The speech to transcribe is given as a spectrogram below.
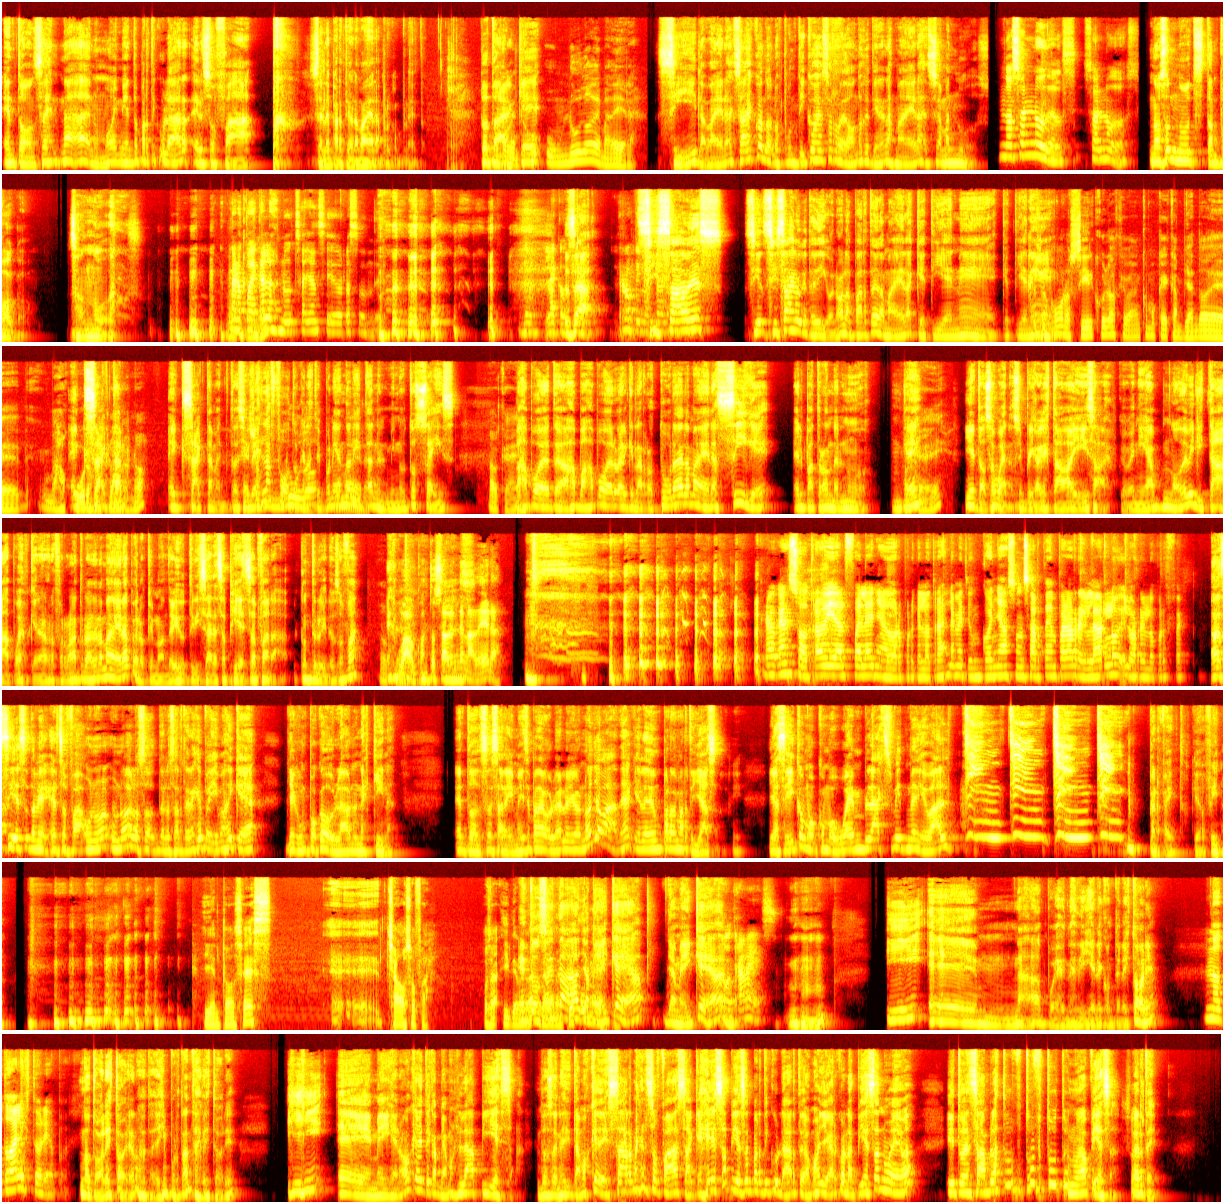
Entonces, nada, en un movimiento particular, el sofá ¡puf! se le partió la madera por completo. Total, que un, nudo de madera. sí, la madera, ¿sabes cuando los punticos esos redondos que tienen las maderas, eso se llaman nudos? No son noodles, son nudos. No son nudes tampoco, son nudos. Pero puede que los nudes hayan sido razón de, de la O sea, si sabes, si, si sabes lo que te digo, ¿no? La parte de la madera que tiene, que tiene, Que son como unos círculos que van como que cambiando de, de más oscuros, más claros, ¿no? exactamente. Entonces, si Eso ves es la un foto que la estoy poniendo ahorita en el minuto 6, Ok. vas a poder, te vas a, vas a poder ver que la rotura de la madera sigue el patrón del nudo. ¿ok? Ok. Y entonces, bueno, eso implica que estaba ahí, ¿sabes? Que venía no debilitada, pues, que era la forma natural de la madera, pero que no han debido utilizar esa pieza para construir el sofá. Wow, ¿cuánto saben de madera? Creo que en su otra vida él fue leñador porque la otra vez le metió un coñazo a un sartén para arreglarlo y lo arregló perfecto. Ah, sí, eso también. El sofá, uno, uno de, los, de los sartenes que pedimos de Ikea llegó un poco doblado en una esquina. Entonces Saray me dice para devolverlo. Y yo, no, ya va, deja que le dé un par de martillazos. Y, y así como, como buen blacksmith medieval. ¡Ting, ting, ting, ting! Perfecto, quedó fino. Y entonces, eh, chao sofá. O sea, y de verdad. Entonces, nada, llamé a Ikea. Llamé a Ikea. Otra vez. Ujú. Y eh, nada, pues les dije, le conté la historia. No toda la historia, pues. No toda la historia, los detalles importantes de la historia. Y eh, me dijeron, ok, te cambiamos la pieza. Entonces necesitamos que desarmes el sofá, saques esa pieza en particular, te vamos a llegar con la pieza nueva y tú ensamblas tu, tu, tu, tu nueva pieza. Suerte.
